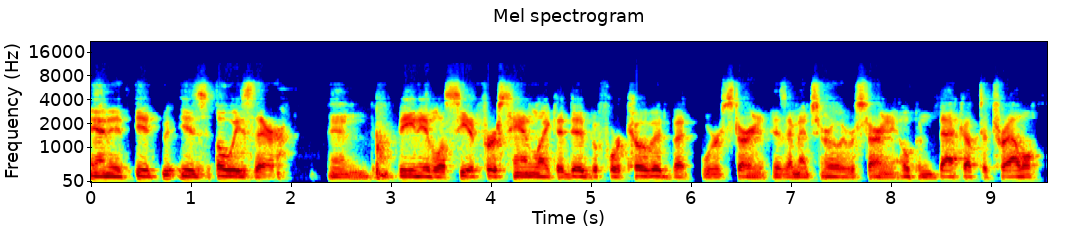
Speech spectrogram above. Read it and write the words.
And it, it is always there. And being able to see it firsthand, like I did before COVID, but we're starting, as I mentioned earlier, we're starting to open back up to travel.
